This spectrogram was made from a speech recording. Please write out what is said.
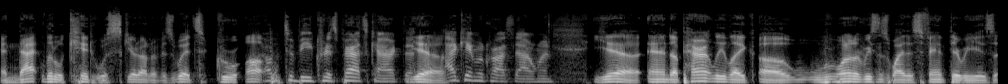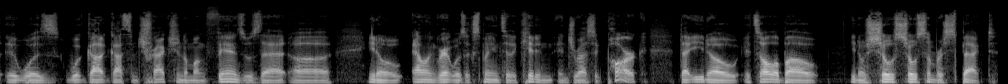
and that little kid who was scared out of his wits grew up Up to be Chris Pratt's character. Yeah. I came across that one. Yeah, and apparently, like uh, w- one of the reasons why this fan theory is it was what got got some traction among fans was that uh, you know Alan Grant was explaining to the kid in, in Jurassic Park that you know it's all about you know show show some respect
